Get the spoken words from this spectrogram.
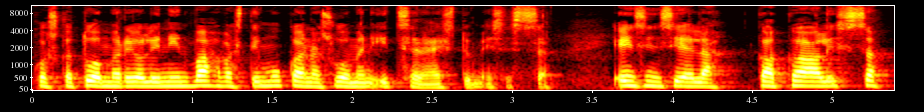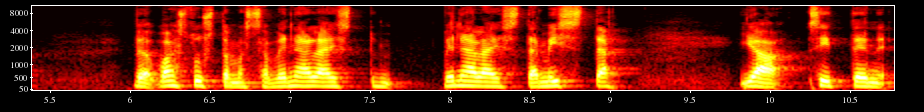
koska tuomari oli niin vahvasti mukana Suomen itsenäistymisessä. Ensin siellä Kakaalissa vastustamassa venäläistämistä ja sitten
